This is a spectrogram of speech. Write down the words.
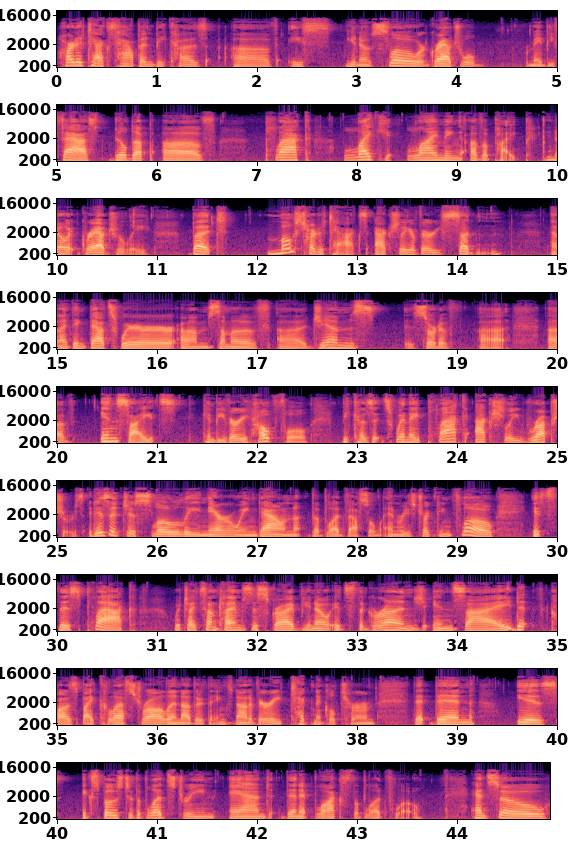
heart attacks happen because of a you know slow or gradual or maybe fast buildup of plaque like liming of a pipe. You know it gradually, but most heart attacks actually are very sudden, and I think that's where um, some of uh, Jim's sort of uh, of insights can be very helpful because it's when a plaque actually ruptures. It isn't just slowly narrowing down the blood vessel and restricting flow. It's this plaque, which I sometimes describe, you know, it's the grunge inside caused by cholesterol and other things, not a very technical term, that then is exposed to the bloodstream and then it blocks the blood flow. And so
